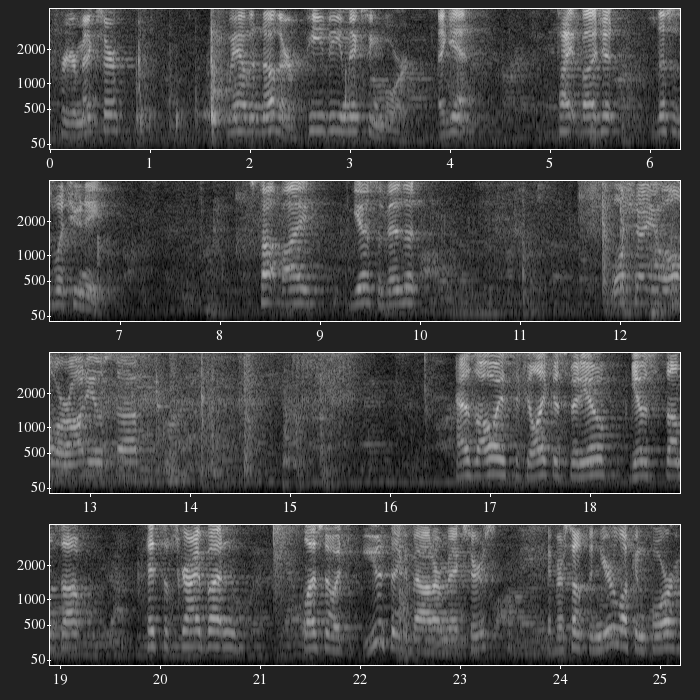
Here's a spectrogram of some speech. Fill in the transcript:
for your mixer. We have another Peavey mixing board. Again, tight budget, this is what you need. Stop by, give us a visit. We'll show you all of our audio stuff. As always, if you like this video, give us a thumbs up, hit subscribe button, let us know what you think about our mixers. If there's something you're looking for,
